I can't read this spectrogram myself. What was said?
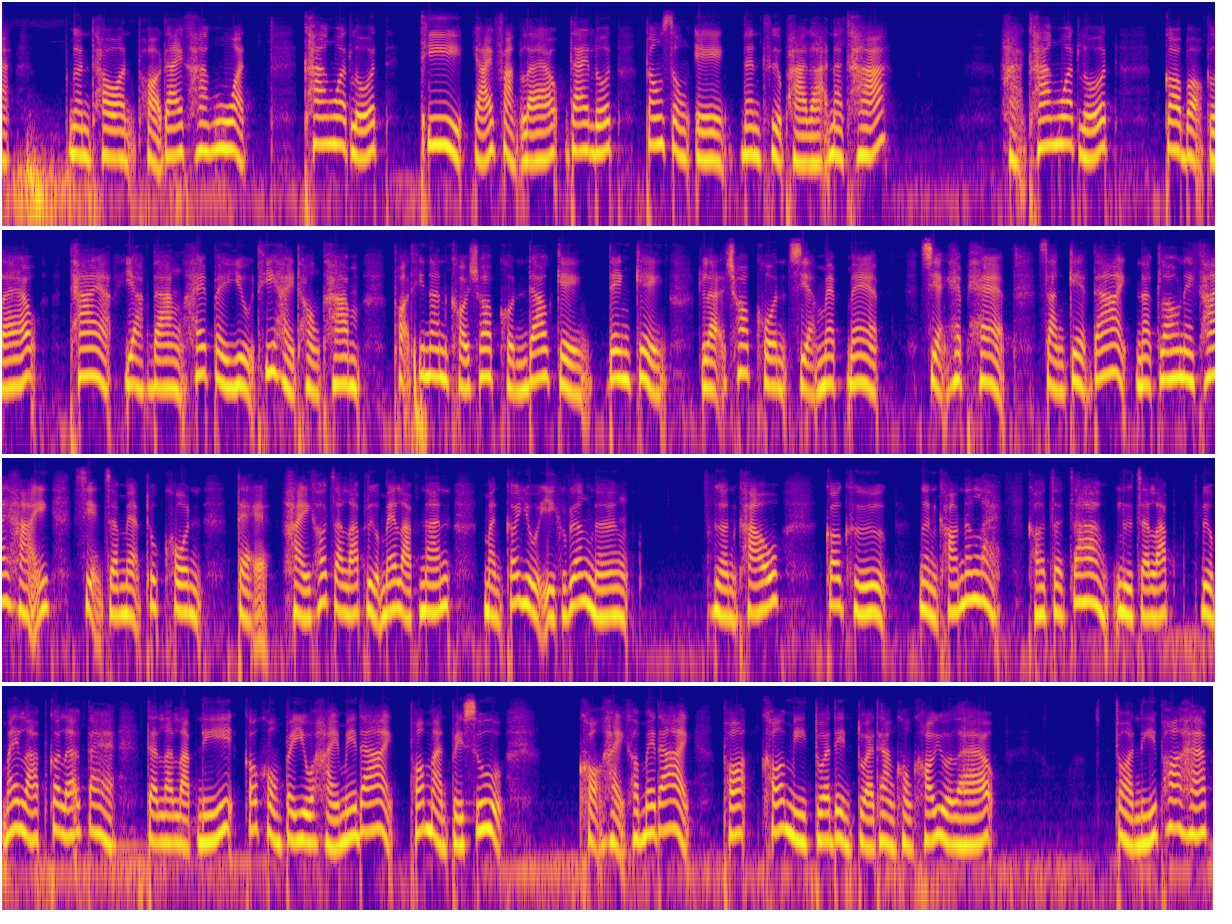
เงินทอนพอได้ค่างวด ค่างวดรถที่ย้ายฝั่งแล้วได้รถต้องส่งเอง นั่นคือภาระนะคะ หาค่างวดรถก็บอกแล้ว ถ้าอยากดังให้ไปอยู่ที่ไหทองคำเพราะที่นั่นเขาชอบคนด้าวเก่ง เด้งเก่ง และชอบคนเสียงแมบแมบเสียงแหบๆ สังเกตได้นักร้องในค่ายไหเสียงจะแมบทุกคน แต่ไหเขาจะรับหรือไม่รับนั้น มันก็อยู่อีกเรื่องหนึ่งเงินเขาก็คือ เงินเขานั่นแหละ เขาจะจ้างหรือจะรับหรือไม่รับก็แล้วแต่ แต่ระดับนี้ก็คงไปอยู่ไหไม่ได้ เพราะมันไปสู้ของไหเขาไม่ได้ เพราะเขามีตัวเด่นตัวดังของเขาอยู่แล้ว ตอนนี้พ่อแฮป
